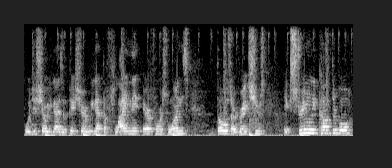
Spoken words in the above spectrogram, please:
We'll just show you guys a picture. We got the Flyknit Air Force Ones. Those are great shoes, extremely comfortable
